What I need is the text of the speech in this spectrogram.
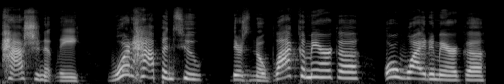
passionately, what happened to there's no black America or white America.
